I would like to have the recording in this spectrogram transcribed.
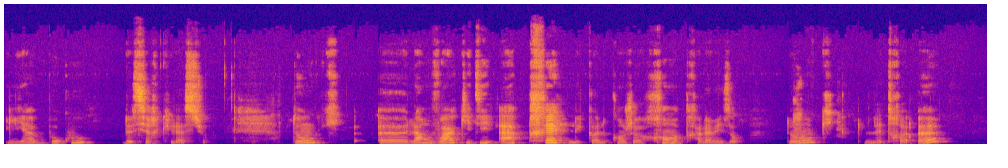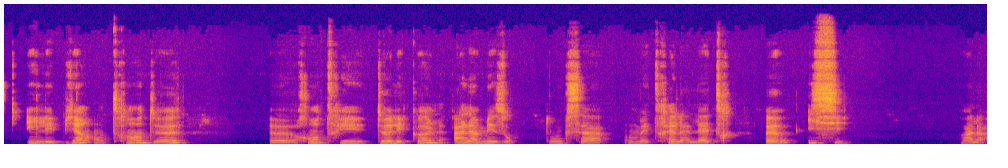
il y a beaucoup de circulation. Donc euh, là, on voit qu'il dit après l'école, quand je rentre à la maison. Donc, lettre E, il est bien en train de euh, rentrer de l'école à la maison. Donc ça, on mettrait la lettre E ici. Voilà.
